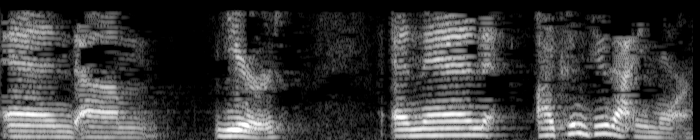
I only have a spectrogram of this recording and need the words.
and um, years. And then I couldn't do that anymore.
